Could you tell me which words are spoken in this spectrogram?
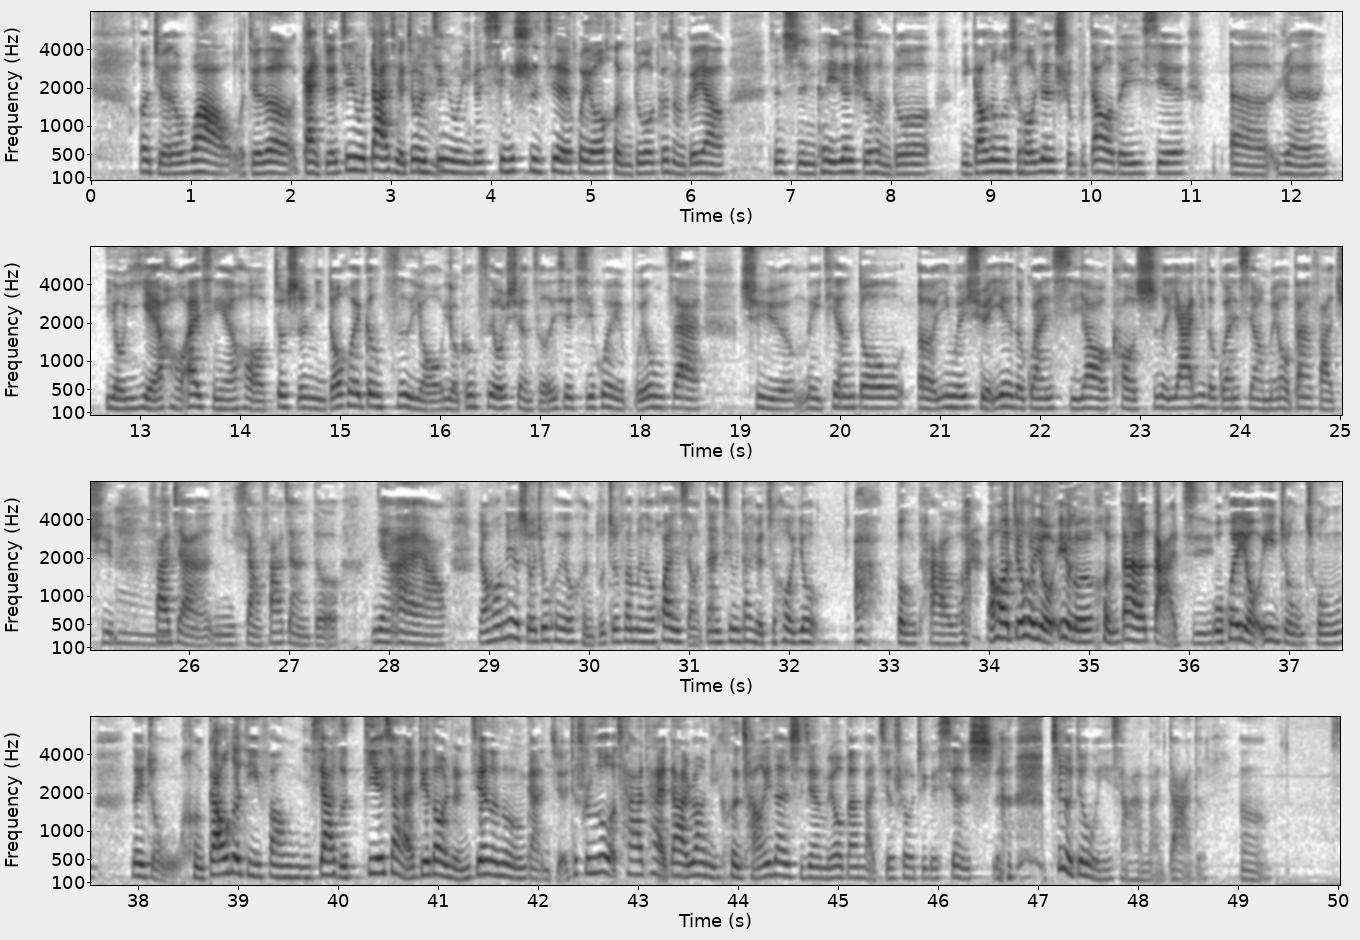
我觉得哇，我觉得感觉进入大学就是进入一个新世界，会有很多各种各样，就是你可以认识很多你高中的时候认识不到的一些呃人。友谊也好，爱情也好，就是你都会更自由，有更自由选择的一些机会，不用再去每天都呃因为学业的关系，要考试的压力的关系而没有办法去发展你想发展的恋爱啊。然后那个时候就会有很多这方面的幻想，但进入大学之后又啊崩塌了，然后就会有一轮很大的打击，我会有一种从。那种很高的地方一下子跌下来，跌到人间的那种感觉，就是落差太大，让你很长一段时间没有办法接受这个现实。这个对我影响还蛮大的，嗯。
